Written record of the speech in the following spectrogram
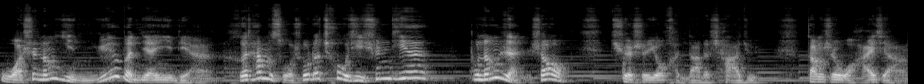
我是能隐约闻见一点，和他们所说的臭气熏天、不能忍受，确实有很大的差距。当时我还想，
